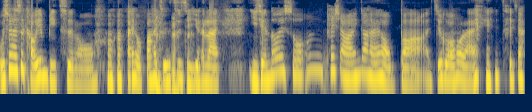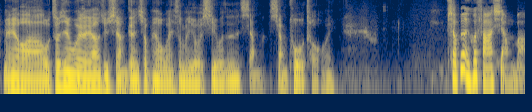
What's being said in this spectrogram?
我觉得还是考验彼此喽，还有发觉自己原来 以前都会说，嗯，陪小孩应该还好吧，结果后来在家没有啊。我最近为了要去想跟小朋友玩什么游戏，我真的想想破头哎。小朋友也会发想吧？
